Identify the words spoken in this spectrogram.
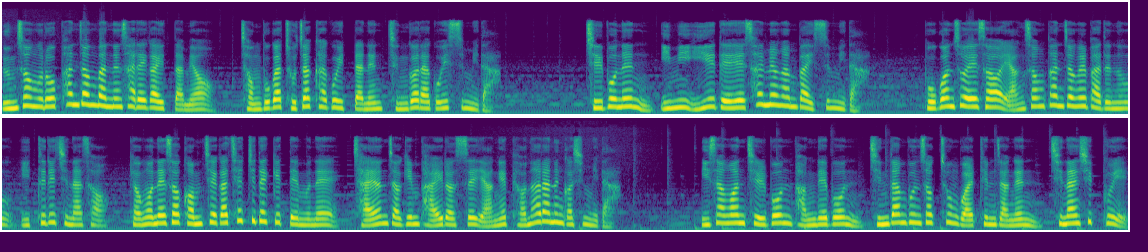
음성으로 판정받는 사례가 있다며 정부가 조작하고 있다는 증거라고 했습니다. 질보는 이미 이에 대해 설명한 바 있습니다. 보건소에서 양성 판정을 받은 후 이틀이 지나서 병원에서 검체가 채취됐기 때문에 자연적인 바이러스 양의 변화라는 것입니다. 이상원 질본 방대본 진단분석 총괄팀장은 지난 19일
